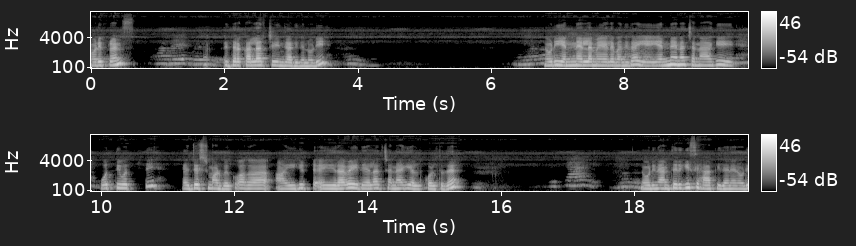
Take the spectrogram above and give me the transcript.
ನೋಡಿ ಫ್ರೆಂಡ್ಸ್ ಇದರ ಕಲರ್ ಚೇಂಜ್ ಆಗಿದೆ ನೋಡಿ. ನೋಡಿ ಎಣ್ಣೆ ಎಲ್ಲ ಮೇಲೆ ಬಂದಿದೆ. ಎಣ್ಣೆನ ಚೆನ್ನಾಗಿ ಒತ್ತಿ ಒತ್ತಿ ಅಡ್ಜಸ್ಟ್ ಮಾಡಬೇಕು. ಆಗ ಈ ಹಿಟ್ಟು ಈ ರವೆ ಇದೆಯಲ್ಲ ಚೆನ್ನಾಗಿ ಎಲ್ಕೊಳ್ತದೆ ನೋಡಿ ನಾನು ತಿರುಗಿಸಿ ಹಾಕಿದ್ದೇನೆ ನೋಡಿ.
